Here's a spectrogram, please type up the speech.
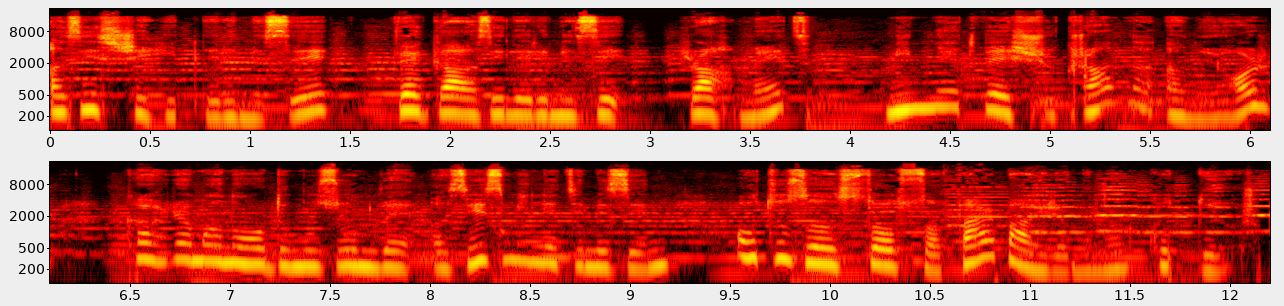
aziz şehitlerimizi ve gazilerimizi rahmet, minnet ve şükranla anıyor, kahraman ordumuzun ve aziz milletimizin 30 Ağustos Zafer Bayramı'nı kutluyorum.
